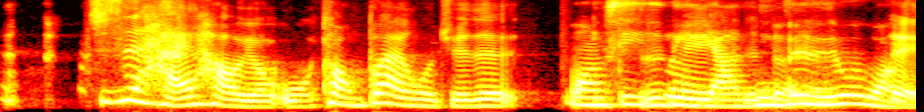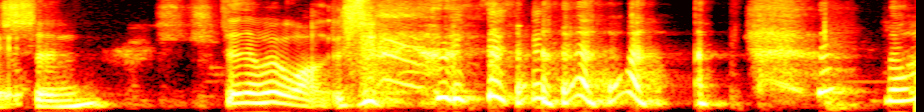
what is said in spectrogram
就是还好有无痛，不然我觉得往死里压，你真的是会往生。真的会往生，然后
